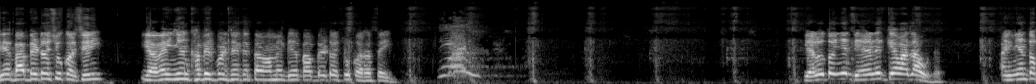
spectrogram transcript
બે બાપ બેટો શું કરશે? ઈ હવે અહીંયા ખબર પડશે કે તમે બે બાપ બેટો શું કરશે પેલો તો અહીંયા ધ્યાન જ કેવા જાવ છે. અહીંયા તો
